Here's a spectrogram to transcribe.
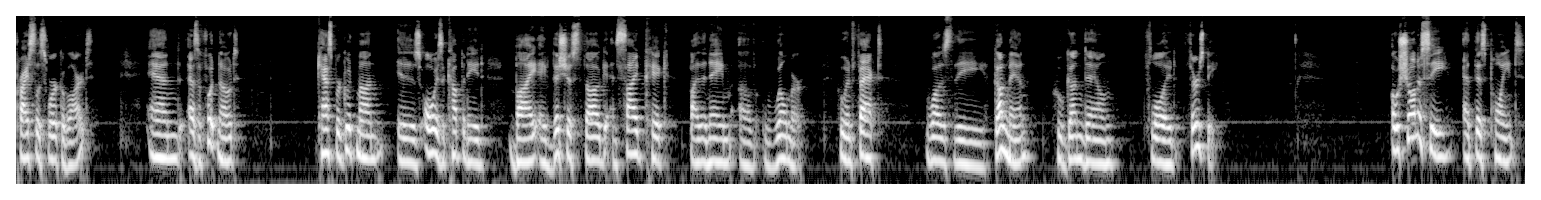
priceless work of art. And as a footnote, Casper Gutmann is always accompanied by a vicious thug and sidekick by the name of Wilmer, who in fact was the gunman who gunned down Floyd Thursby. O'Shaughnessy at this point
